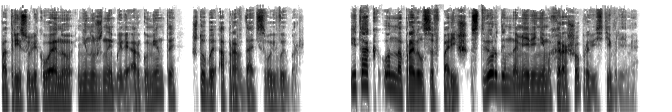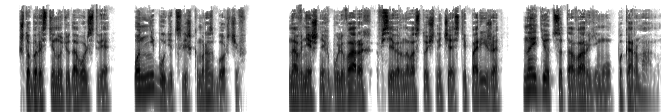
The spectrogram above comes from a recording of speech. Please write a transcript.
Патрису Ликуэну не нужны были аргументы, чтобы оправдать свой выбор. Итак, он направился в Париж с твердым намерением хорошо провести время. Чтобы растянуть удовольствие, он не будет слишком разборчив. На внешних бульварах в северно-восточной части Парижа найдется товар ему по карману.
